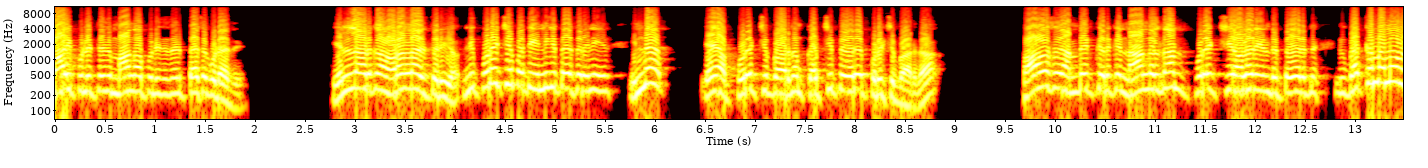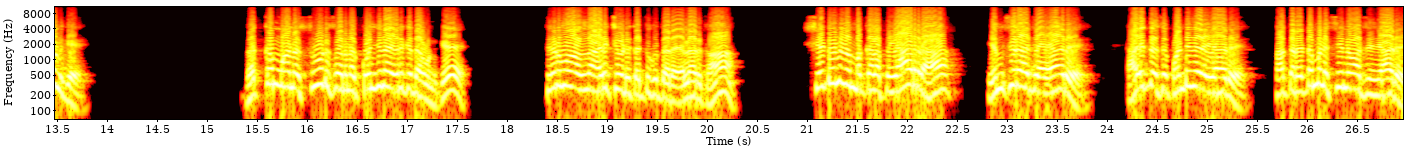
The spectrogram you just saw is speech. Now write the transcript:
வாய் புளித்தது மாங்காய் புளித்ததுன்னு பேசக்கூடாது. எல்லாருக்கும் வரலாறு தெரியும். நீ புரட்சியை பத்தி இன்னைக்கு பேசுற நீ என்ன ஏ புரட்சி பாரதம் கட்சி பேரே புரட்சி பாரதம். பாபாசாஹேப் அம்பேத்கருக்கு நாங்கள் தான் புரட்சியாளர் என்று பெயர் வெக்கமல்ல உனக்கு? வெக்கமான சூடு சொரண கொஞ்ச நாள் இருக்குதா உனக்கு? திருமாவளம் தான் அரிச்சு விட கத்து கொடுத்தாரு எல்லாருக்கும்? ஷெட்யூல் மக்கள் அப்ப யாருடா எம் சிராஜா யாரு? அரிதாச பண்டிதர் யாரு? தத்த ரெட்டமணி சீனிவாசன் யாரு?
